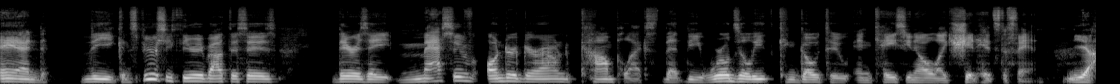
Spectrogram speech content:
And the conspiracy theory about this is there is a massive underground complex that the world's elite can go to in case, you know, like shit hits the fan yeah.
